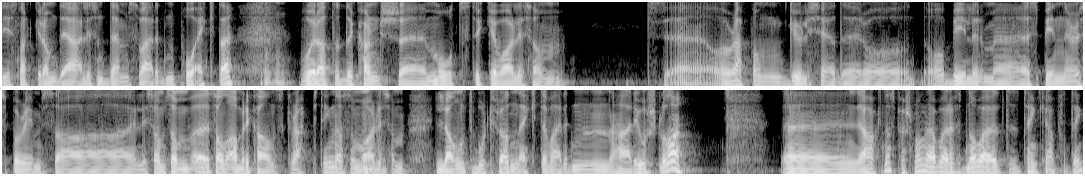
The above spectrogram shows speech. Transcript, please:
de snakker om, det er liksom dems verden på ekte. Hvor at det kanskje motstykket var liksom eh, å rappe om gullkjeder og, og biler med spinners på rimsa. Liksom, som eh, sånn amerikansk rap-ting da, som var liksom langt bort fra den ekte verden her i Oslo. da. Eh, jeg har ikke noe spørsmål. Jeg bare, nå bare tenker jeg på ting.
